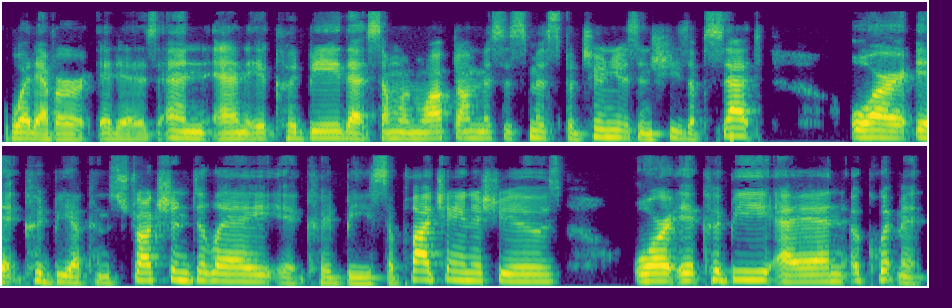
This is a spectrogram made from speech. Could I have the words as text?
whatever it is. And and it could be that someone walked on mrs smith's petunias and she's upset or it could be a construction delay it could be supply chain issues or it could be an equipment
